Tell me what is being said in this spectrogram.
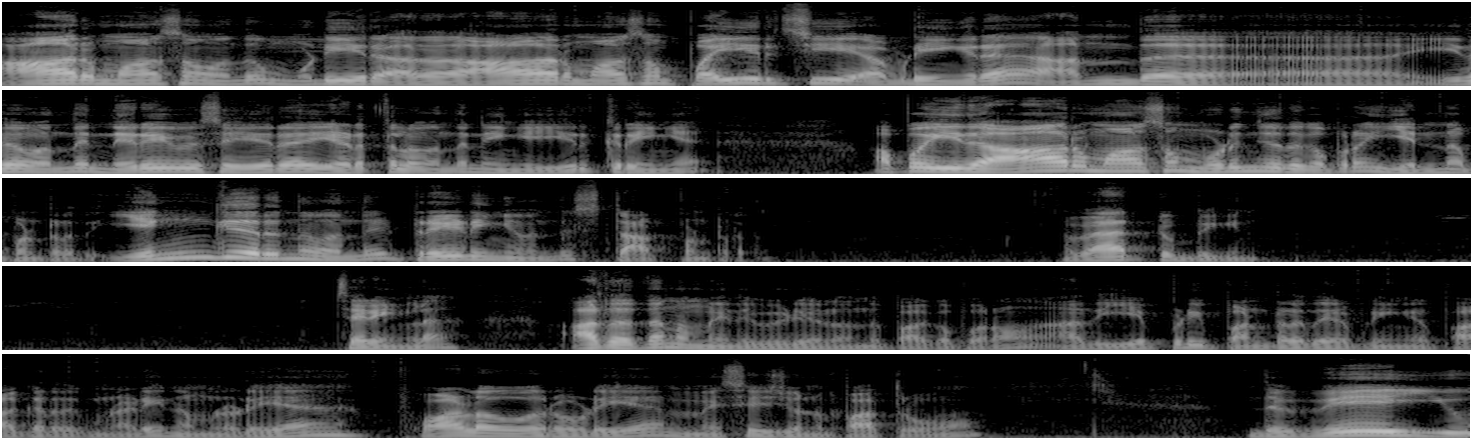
ஆறு மாதம் வந்து முடிகிற அதாவது ஆறு மாதம் பயிற்சி அப்படிங்கிற அந்த இதை வந்து நிறைவு செய்கிற இடத்துல வந்து நீங்கள் இருக்கிறீங்க. அப்போ இது ஆறு மாதம் முடிஞ்சதுக்கப்புறம் என்ன பண்ணுறது எங்கேருந்து வந்து ட்ரேடிங்கை வந்து ஸ்டார்ட் பண்ணுறது வேர் டு பிகின் சரிங்களா? அதை தான் நம்ம இந்த வீடியோவில் வந்து பார்க்க போகிறோம் அது எப்படி பண்ணுறது அப்படிங்கிற பார்க்குறதுக்கு முன்னாடி நம்மளுடைய ஃபாலோவருடைய மெசேஜ் ஒன்று பார்த்துருவோம். The way you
